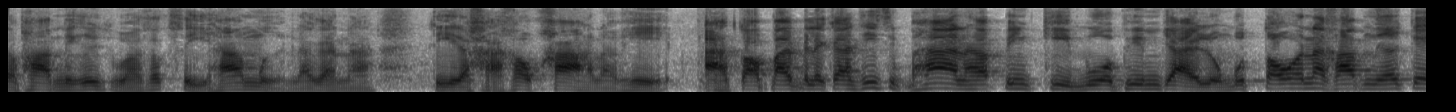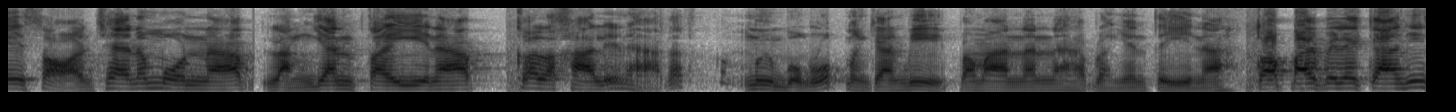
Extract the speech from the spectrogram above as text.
สภาพนี้ก็อยู่ประมาณสัก4ี่ห้าหมื่นแล้วกันนะ ตีราคาคร่าวๆนะพี่ อะ ต่อไปเป็นรายการที่ 15 นะครับเป็นกีบบัวพิมพ์ใหญ่หลวงปู่โตะนะครับ เนื้อเกสรแช่น้ำมนต์นะครับ หลังยันตีนะครับ ก็ราคาเล่นหาก็ หมื่นบวกลบเหมือนกันพี่ประมาณนั้นนะครับหลังยันตีนะ ต่อไปเป็นรายการที่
